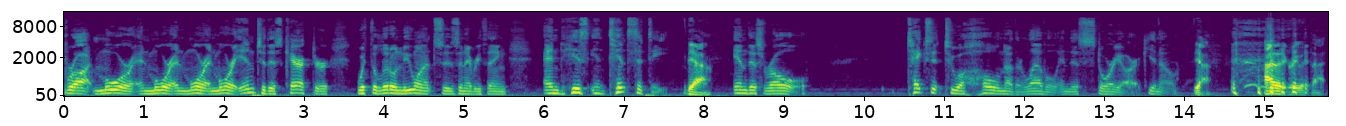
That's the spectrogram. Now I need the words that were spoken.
brought more and more and more and more into this character with the little nuances and everything and his intensity Yeah. in this role takes it to a whole nother level in this story arc, you know. Yeah i would agree with that.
